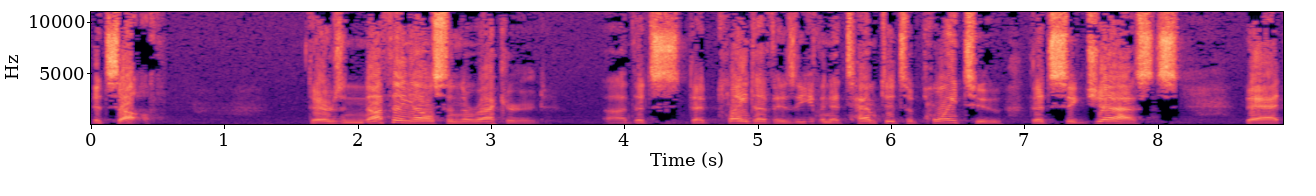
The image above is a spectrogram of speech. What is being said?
itself. There's nothing else in the record uh, that plaintiff has even attempted to point to that suggests that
